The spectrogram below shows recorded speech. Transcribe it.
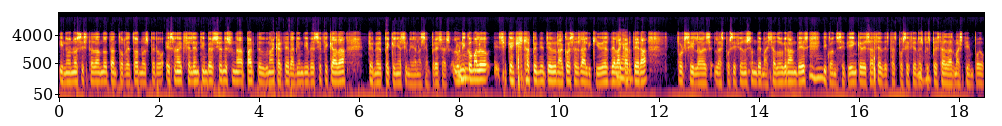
y no nos está dando tantos retornos, pero es una excelente inversión, es una parte de una cartera bien diversificada tener pequeñas y medianas empresas. Lo único malo sí que hay que estar pendiente de una cosa es la liquidez de la cartera por si las, las posiciones son demasiado grandes y cuando se tienen que deshacer de estas posiciones, pues puedes tardar más tiempo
